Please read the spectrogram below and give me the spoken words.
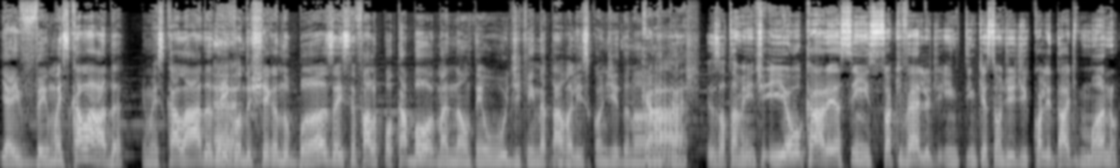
e aí vem uma escalada. Tem uma escalada, daí É. quando chega no Buzz, aí você fala, pô, acabou. Mas não, tem o Woody que ainda tava ali escondido no- na Cara, caixa. exatamente. E eu, cara, é assim, só que, velho, em, em questão de, de qualidade, mano,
